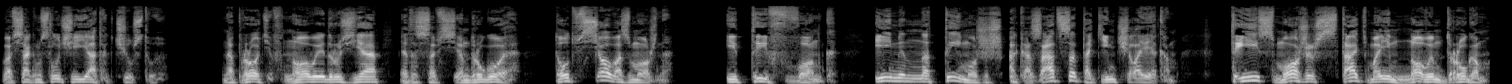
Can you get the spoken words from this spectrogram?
Во всяком случае, я так чувствую. Напротив, новые друзья — это совсем другое. Тут все возможно. И ты, Фвонг, именно ты можешь оказаться таким человеком. Ты сможешь стать моим новым другом.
